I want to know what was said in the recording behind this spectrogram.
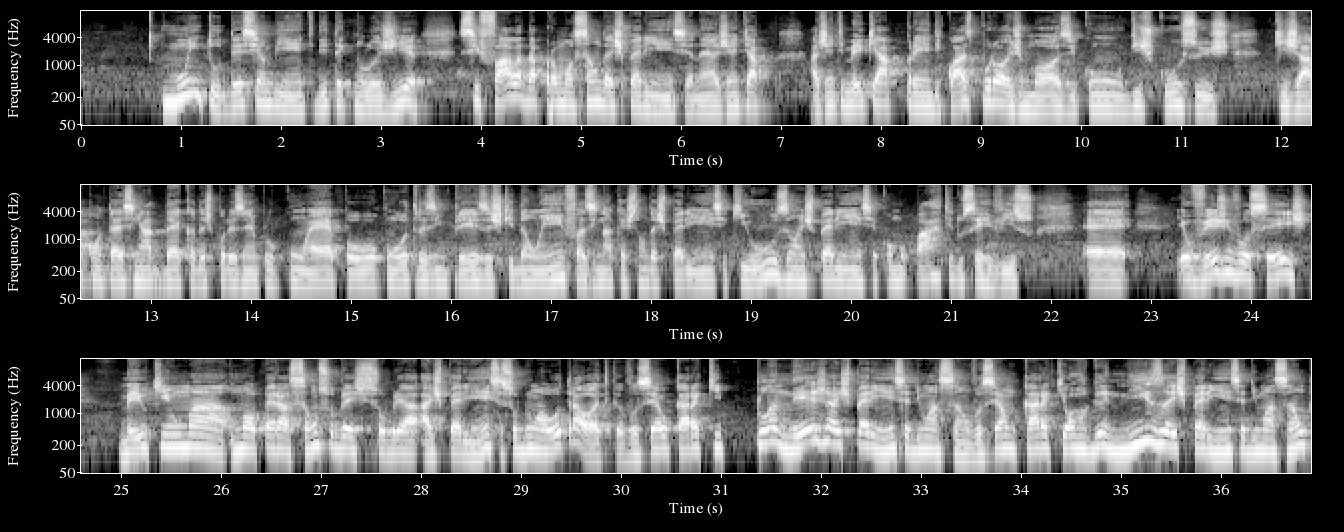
muito desse ambiente de tecnologia se fala da promoção da experiência, né? A gente, a, a gente meio que aprende quase por osmose com discursos que já acontecem há décadas, por exemplo, com Apple ou com outras empresas que dão ênfase na questão da experiência, que usam a experiência como parte do serviço. É, eu vejo em vocês meio que uma, uma operação sobre, a, sobre a, a experiência, sobre uma outra ótica. Você é o cara que planeja a experiência de uma ação, você é um cara que organiza a experiência de uma ação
